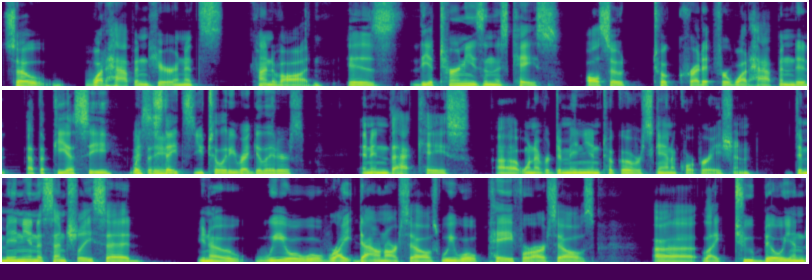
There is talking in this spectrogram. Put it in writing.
So what happened here, and it's kind of odd, is the attorneys in this case also took credit for what happened in, at the PSC with the state's utility regulators. And in that case, uh, whenever Dominion took over SCANA Corporation, Dominion essentially said, you know, we will write down ourselves, we will pay for ourselves uh, like $2 billion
